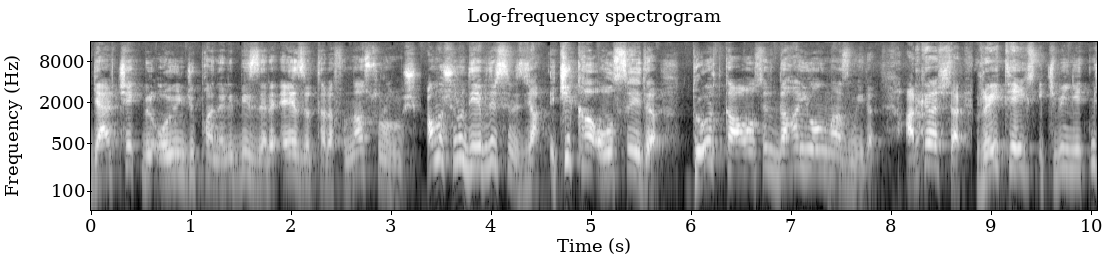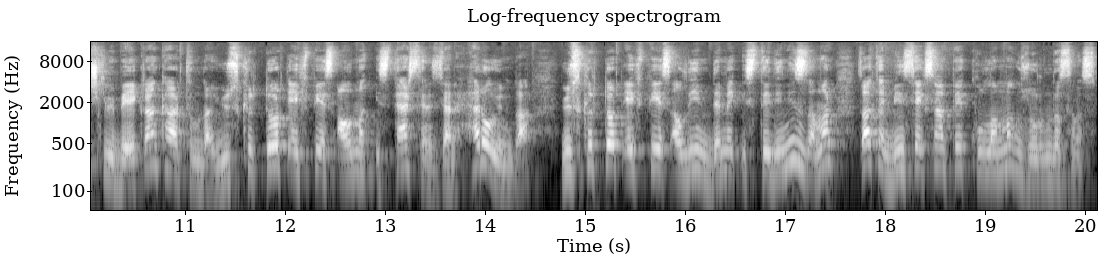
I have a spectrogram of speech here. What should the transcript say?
gerçek bir oyuncu paneli bizlere Acer tarafından sunulmuş. Ama şunu diyebilirsiniz ya 2K olsaydı 4K olsaydı daha iyi olmaz mıydı? Arkadaşlar RTX 2070 gibi bir ekran kartında 144 FPS almak isterseniz yani her oyunda 144 FPS alayım demek istediğiniz zaman zaten 1080p kullanmak zorundasınız.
